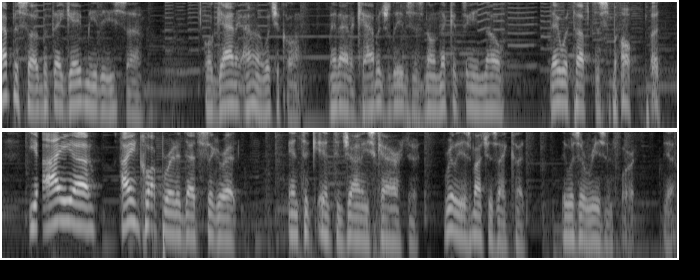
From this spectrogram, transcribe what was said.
episode, but they gave me these uh, organic, I don't know what you call them made out of cabbage leaves. There's no nicotine, no. They were tough to smoke, but yeah, I uh, I incorporated that cigarette into into Johnny's character really as much as I could. There was a reason for it. Yeah.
